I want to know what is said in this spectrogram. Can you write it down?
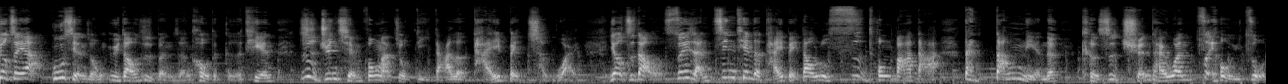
就这样，辜显荣遇到日本人后的隔天，日军前锋啊就抵达了台北城外。要知道，虽然今天的台北道路四通八达，但当年呢可是全台湾最后一座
